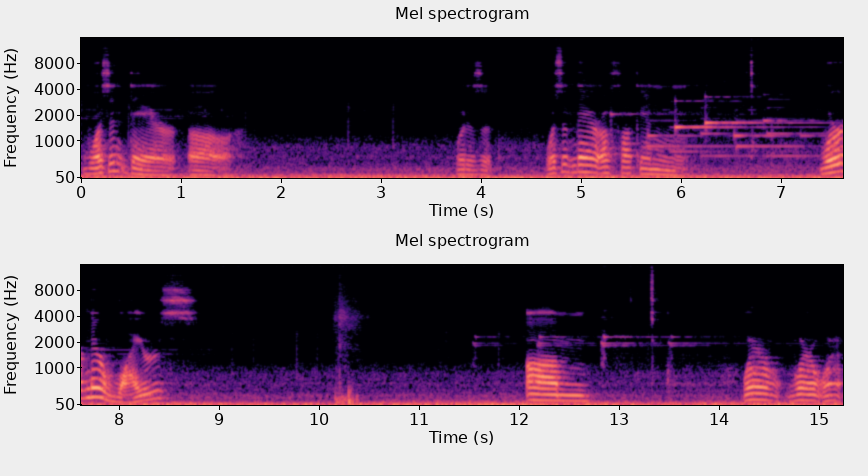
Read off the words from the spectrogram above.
Wasn't there, uh. What is it? Wasn't there a fucking. Weren't there wires? Um. Where, where, where,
